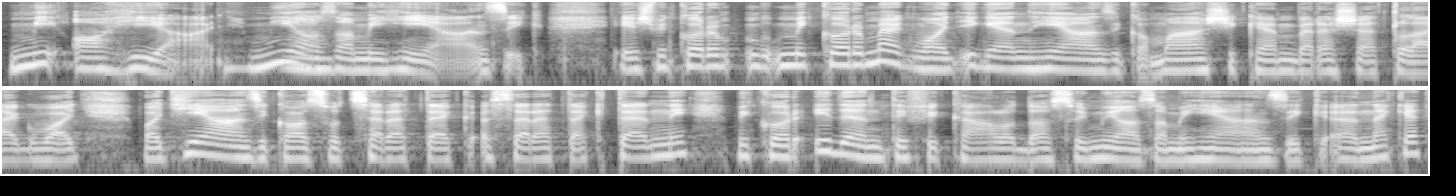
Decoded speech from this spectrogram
mi a hiány, mi hmm. az, ami hiányzik. És mikor, mikor megvan, hogy igen, hiányzik a másik ember esetleg, vagy, vagy hiányzik az, hogy szeretek, szeretek tenni, mikor identifikálod azt, hogy mi az, ami hiányzik eh, neked,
